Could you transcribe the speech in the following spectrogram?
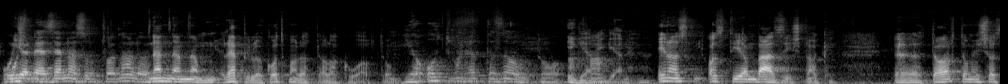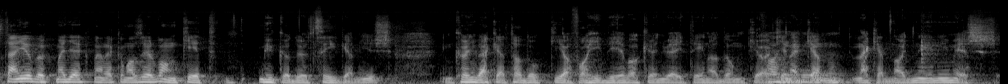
Ugyanezen az útvonalon? Nem, nem, nem, repülök, ott maradt a lakóautóm. Ja, ott maradt az autó. Igen, Aha. igen. Én azt, azt ilyen bázisnak tartom, és aztán jövök, megyek, mert nekem azért van két működő cégem is, én könyveket adok ki, a Fahid Éva könyveit én adom ki, Fahid aki nekem, nekem nagynénim, és...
